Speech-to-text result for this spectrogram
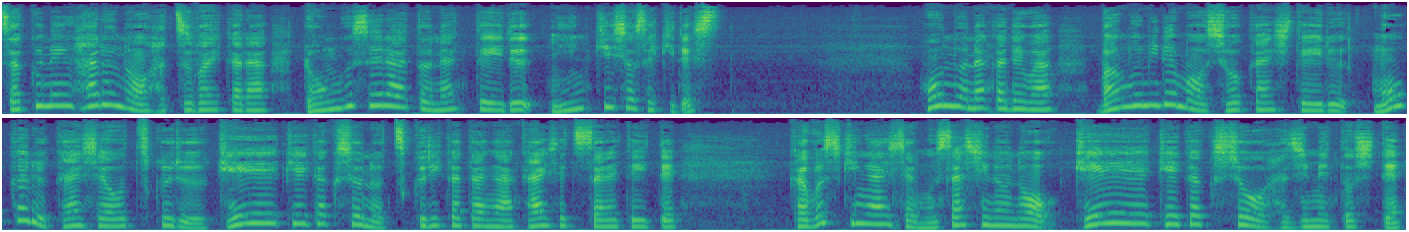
昨年春の発売からロングセラーとなっている人気書籍です。本の中では番組でも紹介している儲かる会社を作る経営計画書の作り方が解説されていて株式会社武蔵野の経営計画書をはじめとして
